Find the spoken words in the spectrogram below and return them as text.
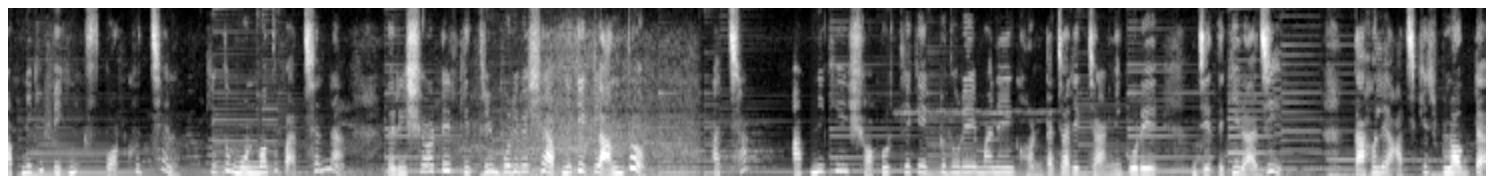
আপনি কি পিকনিক স্পট খুঁজছেন? কিন্তু মন মতো পাচ্ছেন না। রিসর্টের কৃত্রিম পরিবেশে আপনি কি ক্লান্ত? আচ্ছা আপনি কি শহর থেকে একটু দূরে মানে ঘণ্টা চারেক জার্নি করে যেতে কি রাজি? তাহলে আজকের ব্লগটা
